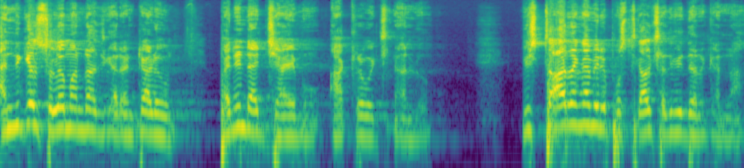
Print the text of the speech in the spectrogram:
అందుకే సులమన్ రాజు గారు అంటాడు పన్నెండు అధ్యాయము ఆఖరి వచ్చినాళ్ళు విస్తారంగా మీరు పుస్తకాలు చదివేదానికన్నా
